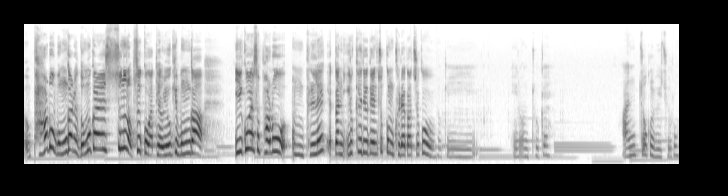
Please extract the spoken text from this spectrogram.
어, 바로 뭔가를 넘어갈 수는 없을 것 같아요. 여기 뭔가 이거에서 바로 음, 블랙? 약간 이렇게 되기엔 조금 그래가지고 여기 이런 쪽에 안쪽을 위주로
